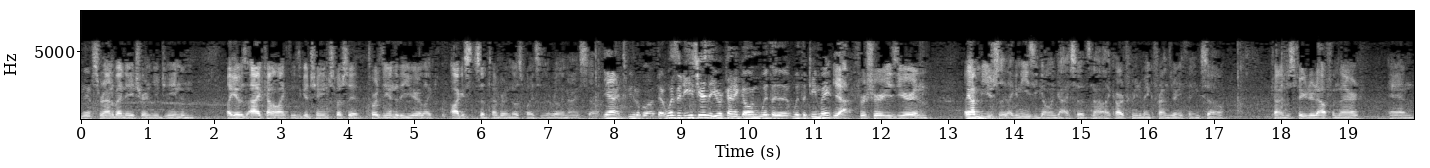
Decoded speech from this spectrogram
Yeah. surrounded by nature in Eugene, and like it was. I kind of liked it. It was a good change, especially at, towards the end of the year. Like August and September and those places are really nice. So Yeah, it's beautiful out there. Was it easier that you were kind of going with a with a teammate? yeah, for sure easier and. Like I'm usually like an easygoing guy, so it's not like hard for me to make friends or anything. So, kind of just figured it out from there, and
